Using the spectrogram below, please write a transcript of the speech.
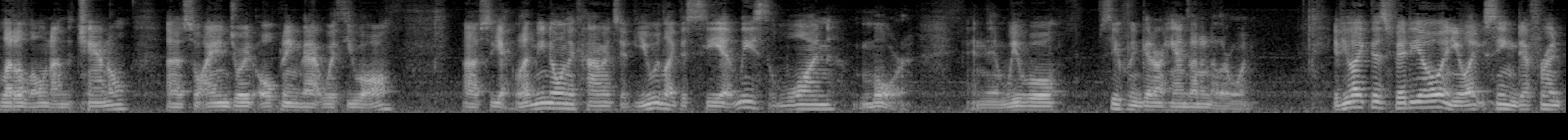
let alone on the channel. Uh, so I enjoyed opening that with you all. Uh, so yeah, let me know in the comments if you would like to see at least one more. And then we will see if we can get our hands on another one. If you like this video and you like seeing different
